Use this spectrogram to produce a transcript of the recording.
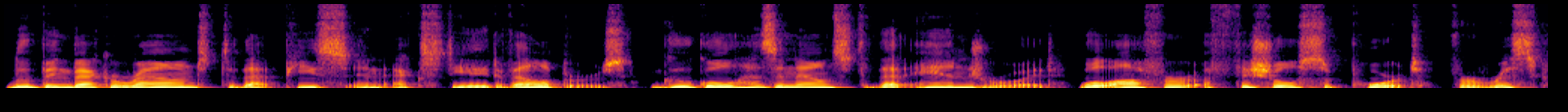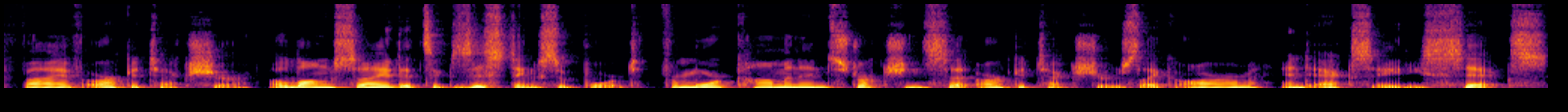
Looping back around to that piece in XDA Developers, Google has announced that Android will offer official support for RISC-V architecture alongside its existing support for more common instruction set architectures like ARM and x86.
